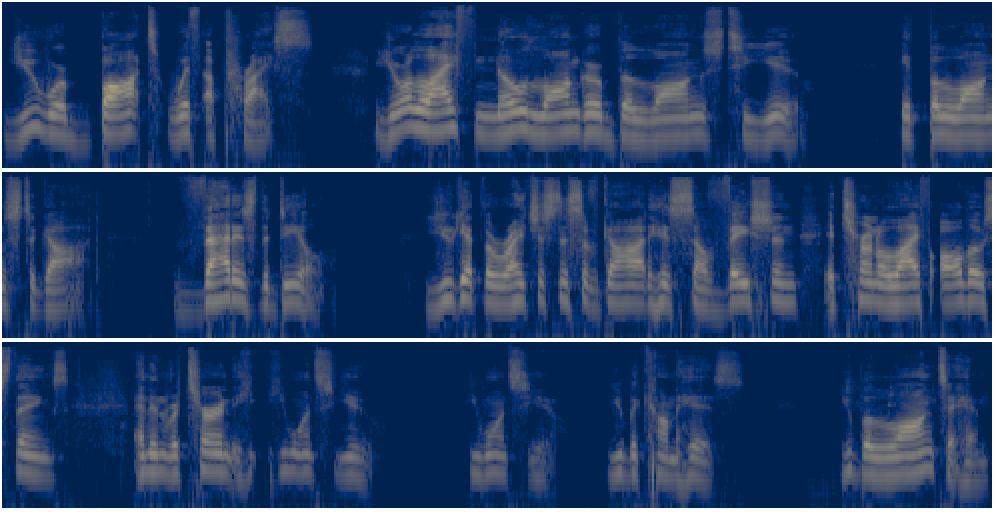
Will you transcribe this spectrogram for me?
you were bought with a price. Your life no longer belongs to you, it belongs to God. That is the deal. You get the righteousness of God, His salvation, eternal life, all those things. And in return, He, he wants you. He wants you. You become His. You belong to Him.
